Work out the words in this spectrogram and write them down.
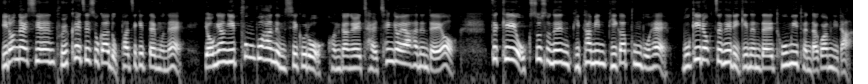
이런 날씨엔 불쾌지수가 높아지기 때문에 영양이 풍부한 음식으로 건강을 잘 챙겨야 하는데요. 특히 옥수수는 비타민 B가 풍부해 무기력증을 이기는 데 도움이 된다고 합니다.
